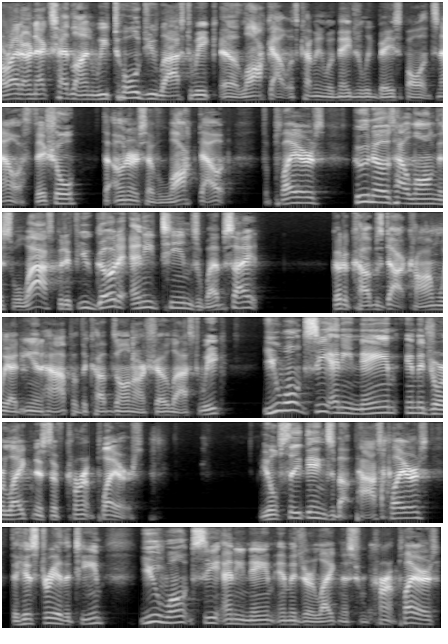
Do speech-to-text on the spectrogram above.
All right, our next headline. We told you last week a lockout was coming with Major League Baseball. It's now official. The owners have locked out the players. Who knows how long this will last? But if you go to any team's website, go to Cubs.com. We had Ian Happ of the Cubs on our show last week. You won't see any name, image, or likeness of current players. You'll see things about past players, the history of the team. You won't see any name, image, or likeness from current players.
